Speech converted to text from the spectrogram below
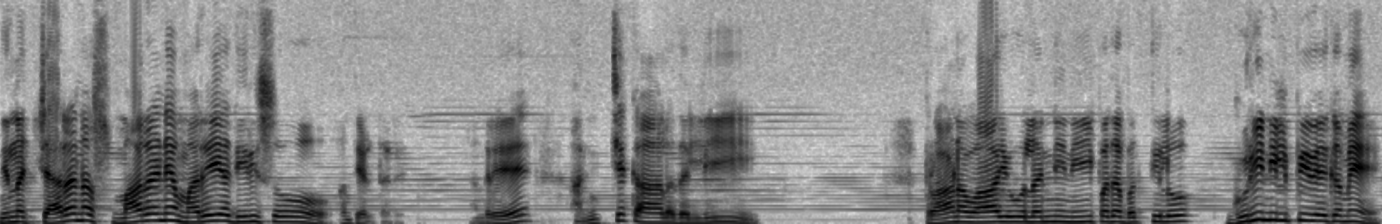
ನಿನ್ನ ಚರಣ ಸ್ಮರಣೆ ಮರೆಯದಿರಿಸೋ ಅಂತ ಹೇಳ್ತಾರೆ. ಅಂದರೆ ಅಂತ್ಯಕಾಲದಲ್ಲಿ ಪ್ರಾಣವಾಯುವುಲನ್ನಿ ನೀಪದ ಭಕ್ತಿಲೋ ಗುರಿ ನಿಲ್ಪಿವೇಗಮೇ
